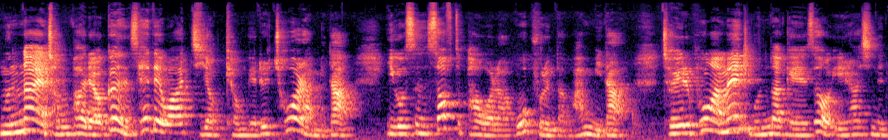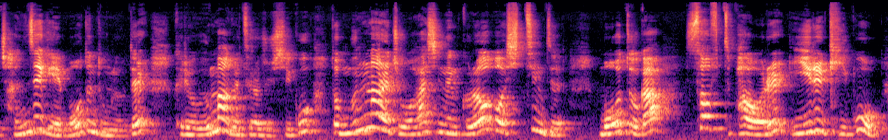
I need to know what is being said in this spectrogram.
문화의 전파력은 세대와 지역 경계를 초월합니다. 이것은 소프트 파워라고 부른다고 합니다. 저희를 포함해 문화계에서 일하시는 전 세계의 모든 동료들, 그리고 음악을 들어주시고 또 문화를 좋아하시는 글로벌 시틴들 모두가 소프트 파워를 일으키고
